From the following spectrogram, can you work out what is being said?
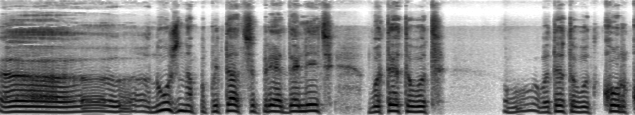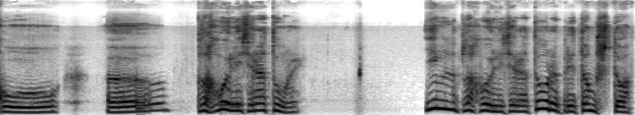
э, нужно попытаться преодолеть вот это вот, вот эту вот корку плохой литературы именно плохой литературы, при том, что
